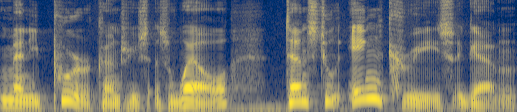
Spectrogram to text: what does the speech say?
many poor countries as well tends to increase again.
